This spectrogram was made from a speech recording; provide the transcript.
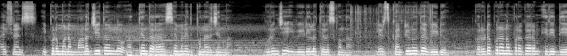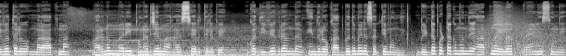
హాయ్ ఫ్రెండ్స్ ఇప్పుడు మనం మన జీవితంలో అత్యంత రహస్యమైనది పునర్జన్మ గురించి ఈ వీడియోలో తెలుసుకుందాం. Let's continue the video. Garuda Puranam ప్రకారం ఇది దేవతలు మరి ఆత్మ మరణం మరియు పునర్జన్మ రహస్యాలు తెలిపే ఒక దివ్య గ్రంథం. ఇందులో ఒక అద్భుతమైన సత్యం ఉంది. బిడ్డ పుట్టకముందే ఆత్మ ఇలా ప్రయాణిస్తుంది.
